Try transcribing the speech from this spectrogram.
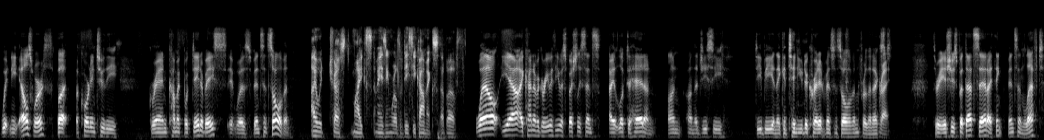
Whitney Ellsworth, but according to the Grand Comic Book Database, it was Vincent Sullivan. I would trust Mike's Amazing World of DC Comics above. Well, yeah, I kind of agree with you, especially since I looked ahead on on on the GCDB and they continue to credit Vincent Sullivan for the next Right. three issues. But that said, I think Vincent left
